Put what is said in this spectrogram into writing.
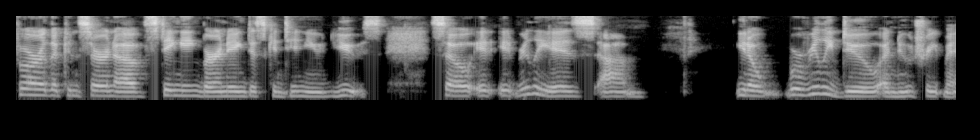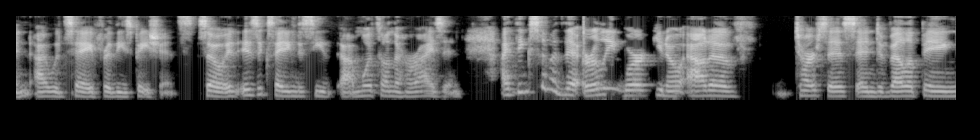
for the concern of stinging, burning, discontinued use. So it it really is um, you know, we're really due a new treatment, I would say, for these patients. So it is exciting to see um, what's on the horizon. I think some of the early work, you know, out of Tarsus and developing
